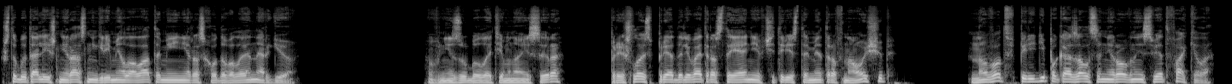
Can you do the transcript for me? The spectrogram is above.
чтобы та лишний раз не гремела латами и не расходовала энергию. Внизу было темно и сыро, пришлось преодолевать расстояние в 400 метров на ощупь, но вот впереди показался неровный свет факела.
